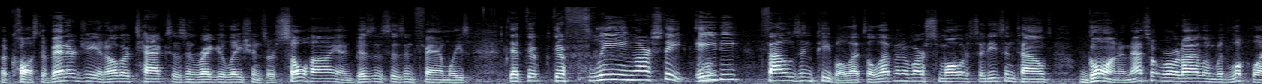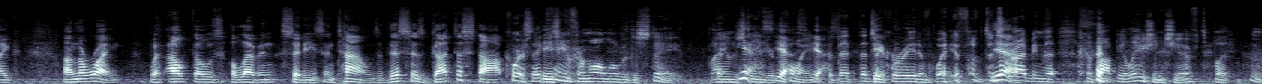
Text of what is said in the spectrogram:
The cost of energy and other taxes and regulations are so high on businesses and families that they're, they're fleeing our state. 80,000 people, that's 11 of our smaller cities and towns, gone. And that's what Rhode Island would look like on the right without those 11 cities and towns. This has got to stop. Of course, they These came from all over the state. I understand Yes, your yes, point, yes. but that, that's a creative way of, of Yeah. describing the, the population shift. But hmm,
